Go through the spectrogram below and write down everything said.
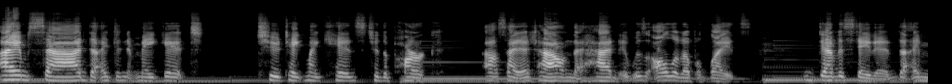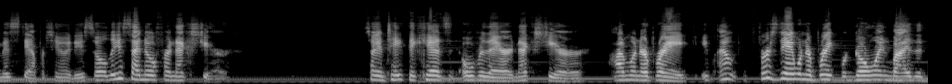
I am sad that I didn't make it to take my kids to the park outside of town that had it was all lit up with lights. Devastated that I missed the opportunity. So at least I know for next year. So I can take the kids over there next year on winter break. If I don't, first day of winter break, we're going by the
